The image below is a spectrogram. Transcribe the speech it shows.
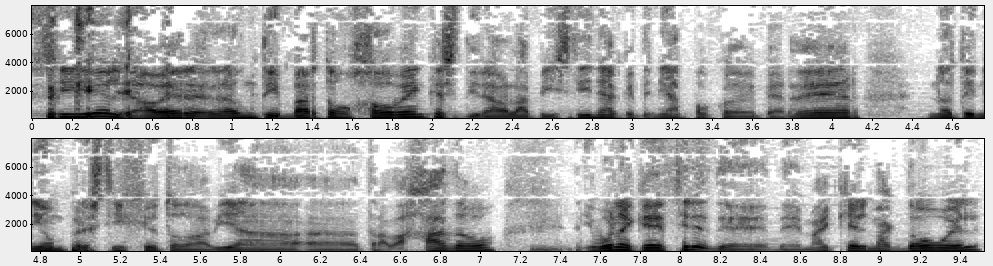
Sí, a ver, era un Tim Burton joven que se tiraba a la piscina, que tenía poco de perder, no tenía un prestigio todavía uh, trabajado. Mm. Y bueno, hay que decir de, Michael McDowell,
